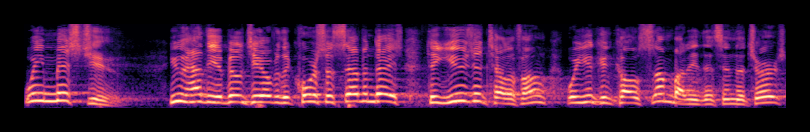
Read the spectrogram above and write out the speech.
We missed you. You have the ability over the course of seven days to use a telephone where you can call somebody that's in the church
